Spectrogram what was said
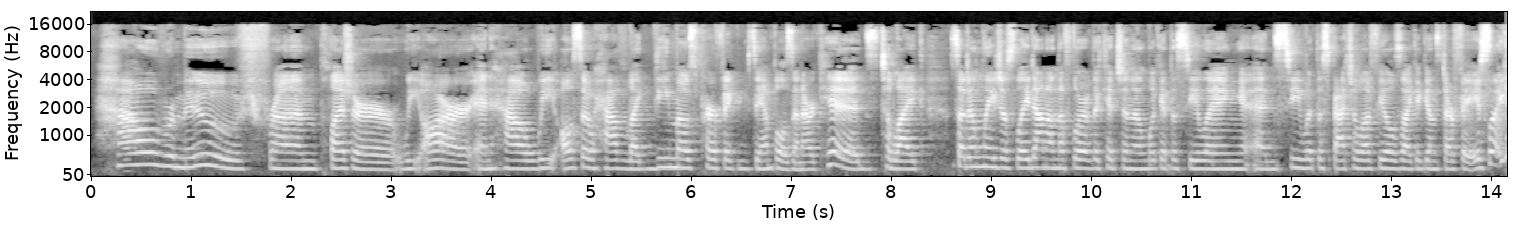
how removed from pleasure we are and how we also have like the most perfect examples in our kids to like suddenly just lay down on the floor of the kitchen and look at the ceiling and see what the spatula feels like against our face. Like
